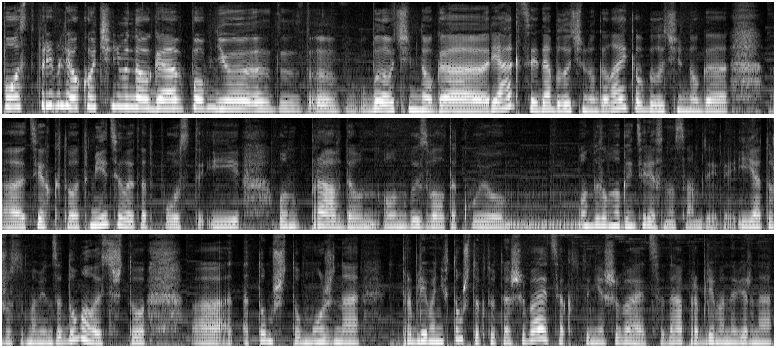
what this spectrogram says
пост привлек очень много, помню, э, было очень много реакций, да, было очень много лайков, было очень много э, тех, кто отметил этот пост. И он, правда, он, он вызвал такую, он вызвал много интереса на самом деле. И я тоже в тот момент задумалась, что э, о том, что можно проблема не в том, что кто-то ошибается, а кто-то не ошибается. Да? Проблема, наверное,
